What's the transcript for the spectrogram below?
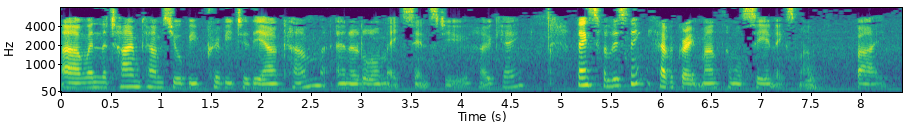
Uh, when the time comes, you'll be privy to the outcome and it'll all make sense to you, okay? Thanks for listening. Have a great month and we'll see you next month. Bye.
